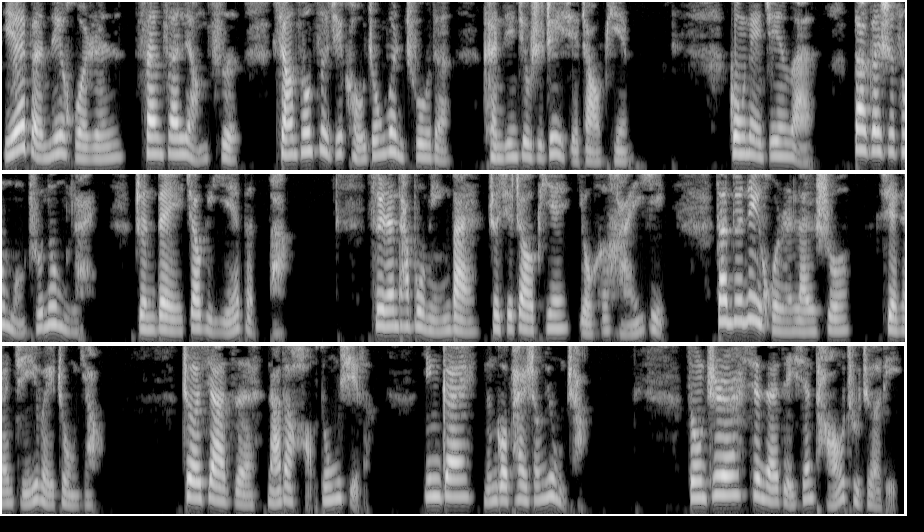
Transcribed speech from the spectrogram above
野本那伙人三番两次想从自己口中问出的，肯定就是这些照片。宫内今晚大概是从某处弄来，准备交给野本吧。虽然他不明白这些照片有何含义。但对那伙人来说，显然极为重要。这下子拿到好东西了，应该能够派上用场。总之，现在得先逃出这里。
